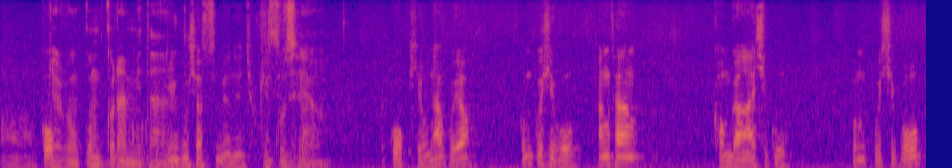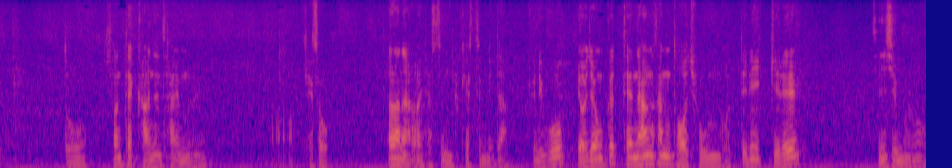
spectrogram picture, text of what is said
어, 꼭 여러분 꿈꾸랍니다. 일구셨으면 좋겠습니다. 꿈꾸세요. 꼭 기원하고요. 꿈꾸시고 항상 건강하시고 꿈꾸시고 또 선택하는 삶을 어, 계속 살아나가셨으면 좋겠습니다. 그리고 여정 끝에는 항상 더 좋은 것들이 있기를 진심으로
